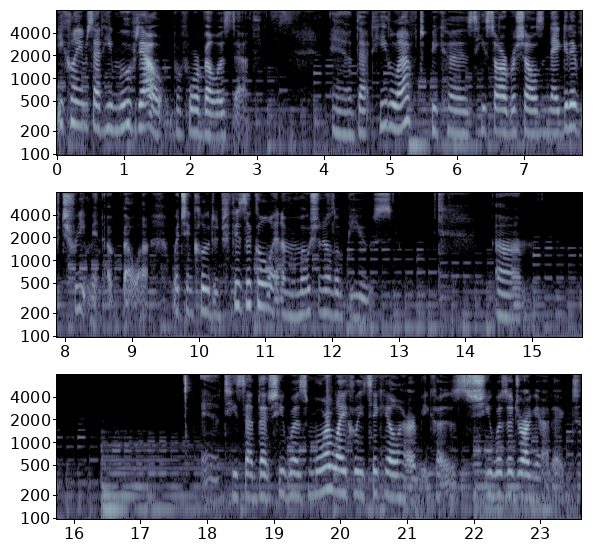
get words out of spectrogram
He claims that he moved out before Bella's death and that he left because he saw Rochelle's negative treatment of Bella, which included physical and emotional abuse. Um, and he said that she was more likely to kill her because she was a drug addict.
